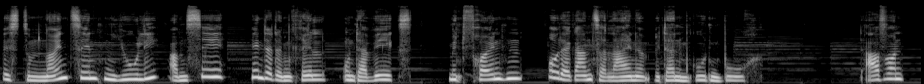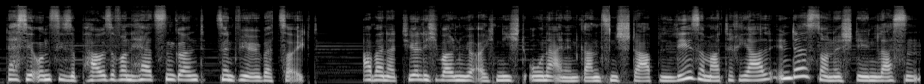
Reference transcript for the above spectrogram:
bis zum 19. Juli am See, hinter dem Grill, unterwegs, mit Freunden oder ganz alleine mit einem guten Buch. Davon, dass ihr uns diese Pause von Herzen gönnt, sind wir überzeugt. Aber natürlich wollen wir euch nicht ohne einen ganzen Stapel Lesematerial in der Sonne stehen lassen.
